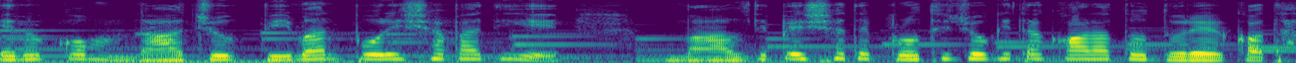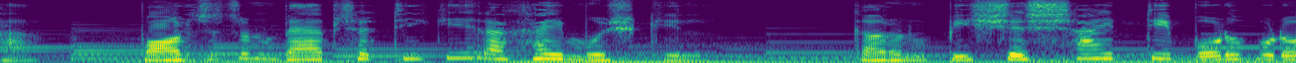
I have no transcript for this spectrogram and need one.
এরকম নাজুক বিমান পরিষেবা দিয়ে মালদ্বীপের সাথে প্রতিযোগিতা করা তো দূরের কথা। পর্যটন ব্যবসা টিকিয়ে রাখাই মুশকিল। কারণ বিশ্বের ষাটটি বড় বড়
